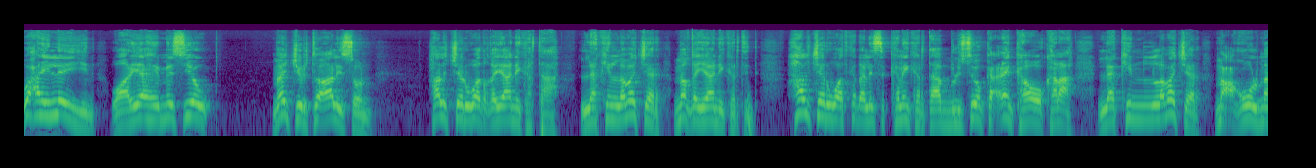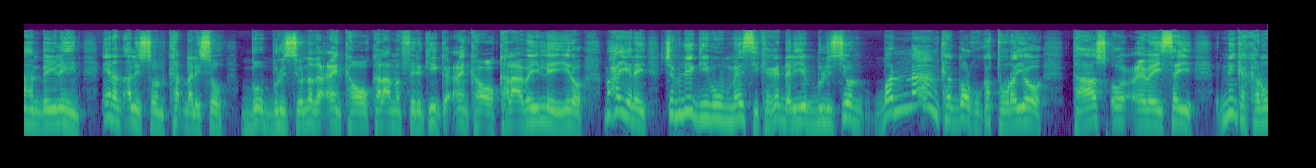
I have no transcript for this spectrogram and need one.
Waxaanay leeyihiin waaryahe messyow ma jirto alison hal jeer waad qayaani kartaa laakiin laba jeer ma qayaani kartid. Hal jeer waad ka dhalis kalin kartaa bulisoonka ceenkaa oo kale ah. Laakiin laba jeer macquul maahan bay leeyihiin inaad alison ka dhaliso bulisoonada ceenka oo kale ama firikiinka ceenka oo kale bay leeyihiino maxaa yeelay jamliigii buu messi kaga dhaliyay bulisoon banaanka goolku ka tuurayo taas oo cebaysay ninka kanu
